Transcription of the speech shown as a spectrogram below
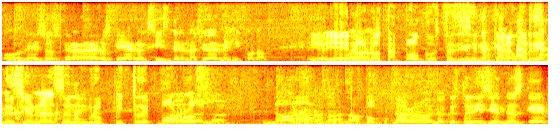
o de esos granaderos que ya no existen en la Ciudad de México, ¿no? Y, Oye, no, no, tampoco. Estás diciendo que la Guardia Nacional son un grupito de porros. No, no, no. No, no, no, no, no, no, Lo que estoy diciendo es que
